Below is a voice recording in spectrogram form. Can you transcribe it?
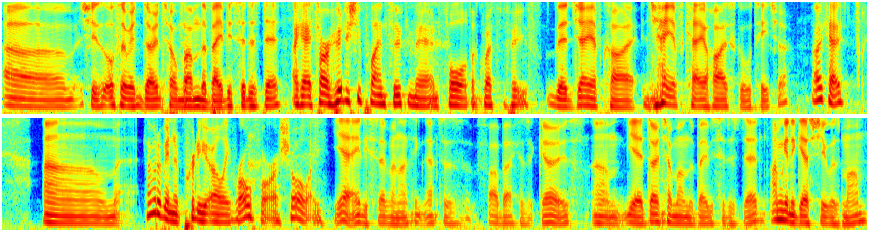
Um, she's also in Don't Tell Mum the Babysitter's Dead. Okay, sorry, who does she play in Superman for The Quest for Peace? The JFK JFK high school teacher. Okay. Um, That would have been a pretty early role for her, surely. yeah, 87. I think that's as far back as it goes. Um, yeah, Don't Tell Mum the Babysitter's Dead. I'm going to guess she was mum.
